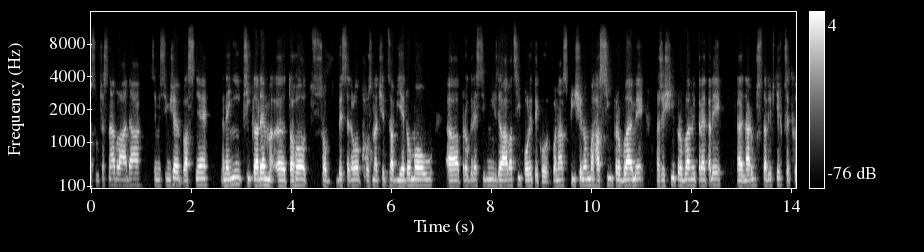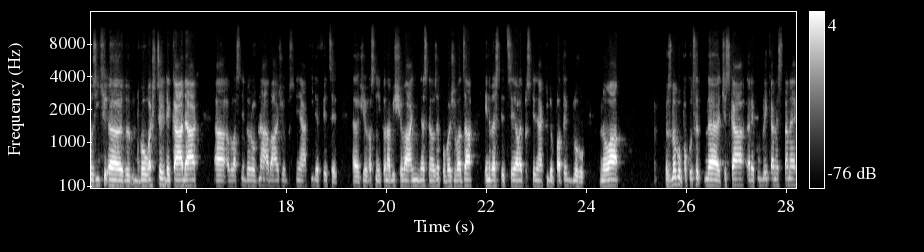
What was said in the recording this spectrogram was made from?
současná vláda si myslím, že vlastně není příkladem eh, toho, co by se dalo označit za vědomou eh, progresivní vzdělávací politiku. Ona spíš jenom hasí problémy řeší problémy, které tady eh, narůstaly v těch předchozích dvou až třech dekádách a vlastně dorovnává že prostě nějaký deficit. Takže vlastně to navyšování dnes nelze považovat za investici, ale prostě nějaký doplatek dluhu. No a znovu, pokud se Česká republika nestane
